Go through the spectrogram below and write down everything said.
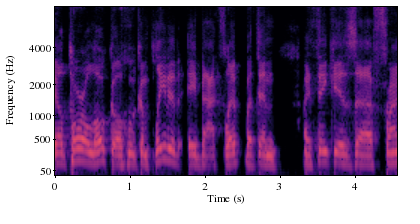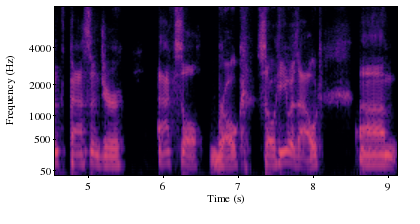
El Toro Loco, who completed a backflip, but then I think his uh, front passenger axle broke, so he was out. Um,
